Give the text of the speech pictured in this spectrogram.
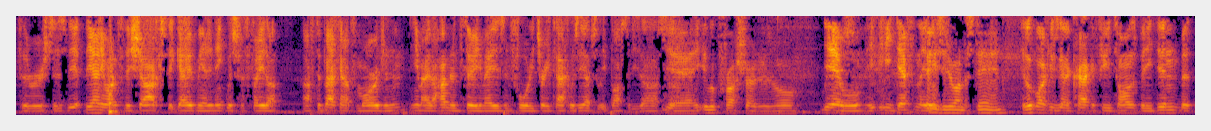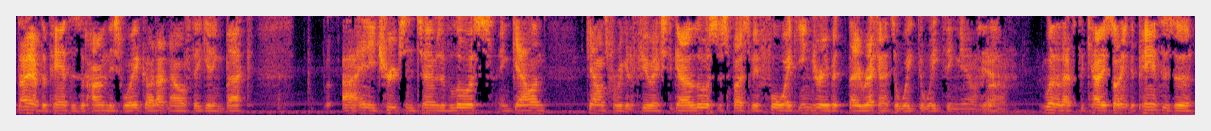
for the Roosters. The, the only one for the Sharks that gave me anything was for Feeder. After backing up from Origin, he made 130 metres and 43 tackles. He absolutely busted his ass. so- Yeah, he looked frustrated as well. Yeah, well, he, he definitely easy to understand. he looked like he was going to crack a few times, but he didn't. But they have the Panthers at home this week. I don't know if they're getting back uh, any troops in terms of Lewis and Gallen. Gallen's probably got a few weeks to go. Lewis was supposed to be a four week injury, but they reckon it's a week to week thing now. So Yeah. whether that's the case, I think the Panthers are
